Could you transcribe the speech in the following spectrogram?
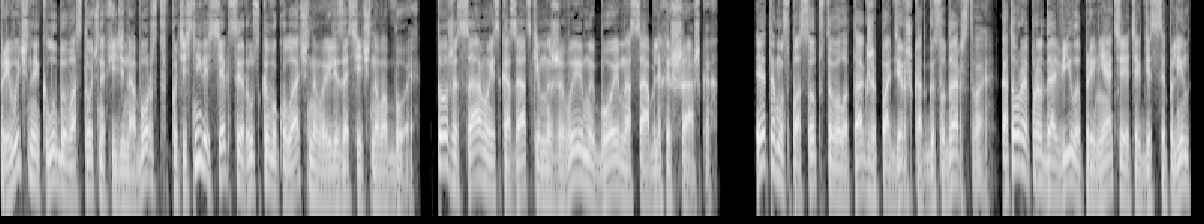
Привычные клубы восточных единоборств потеснили секции русского кулачного или засечного боя. То же самое и с казацким ножевым и боем на саблях и шашках. Этому способствовала также поддержка от государства, которое продавило принятие этих дисциплин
